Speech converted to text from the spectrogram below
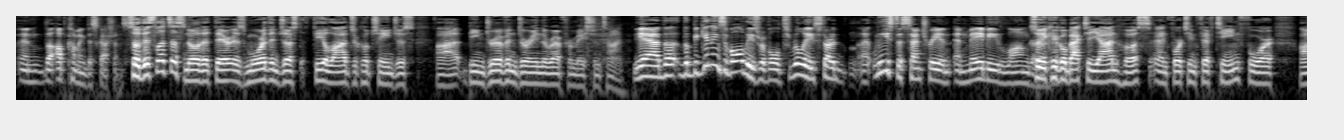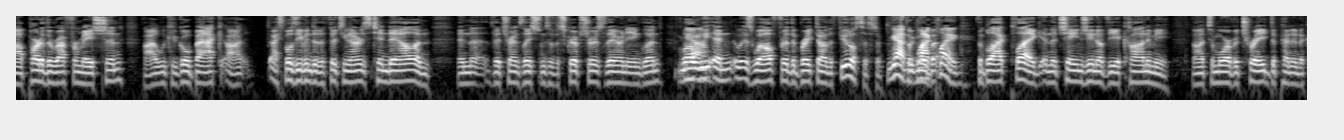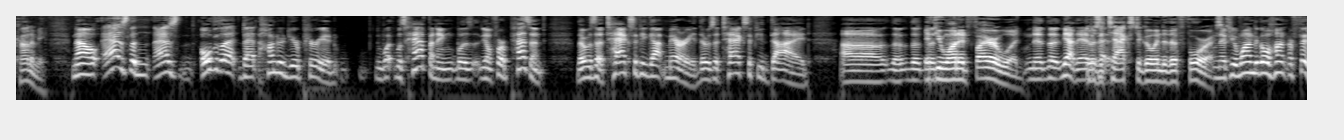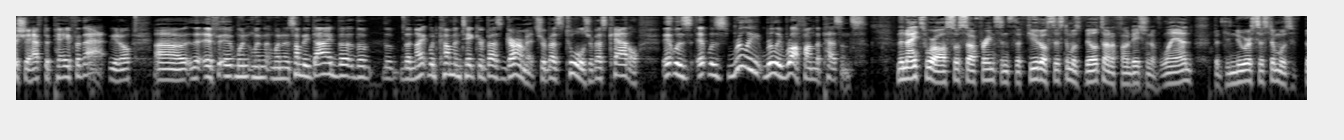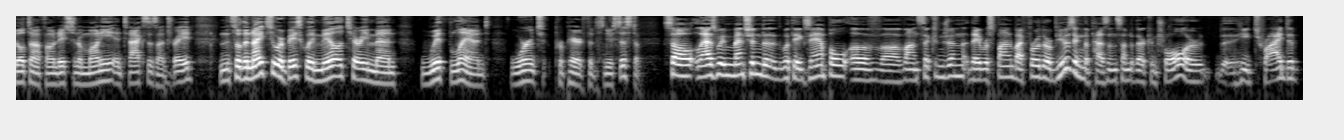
in the upcoming discussions. So this lets us know that there is more than just theological changes uh, being driven during the Reformation time. Yeah, the the beginnings of all these revolts really started at least a century and, and maybe longer. So you could go back to Jan Hus and 1415 for uh, part of the Reformation. Uh, we could go back, uh, I suppose, even to the 1300s, Tyndale and and the, the translations of the scriptures there in England. Well, Yeah. we and as well for the breakdown of the feudal system. Yeah, the Black Plague. the Black Plague, and the changing of the economy uh, to more of a trade dependent economy. Now, as the as over that that hundred year period, what was happening was you know for a peasant there was a tax if you got married, there was a tax if you died. Uh, the the, the If you wanted firewood, the, the- yeah there was a tax to go into the forest. And if you wanted to go hunt or fish, you have to pay for that. You know, uh, if it, when when when somebody died, the, the, the, the knight would come and take your best garments, your best tools, your best cattle. It was it was really really rough on the peasants. The knights were also suffering since the feudal system was built on a foundation of land, but the newer system was built on a foundation of money and taxes on trade. And so the knights, who were basically military men with land, weren't prepared for this new system. So, as we mentioned uh, with the example of uh, von Sickingen, they responded by further abusing the peasants under their control, or uh, he tried to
